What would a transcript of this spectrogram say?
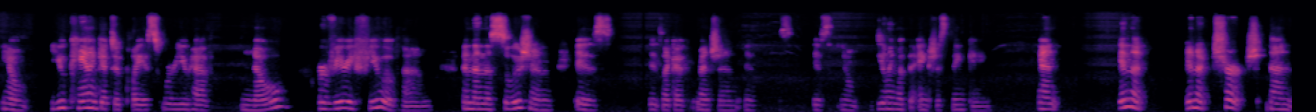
You know, you can get to a place where you have no or very few of them and then the solution is is like i've mentioned is is you know dealing with the anxious thinking and in the in a church then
